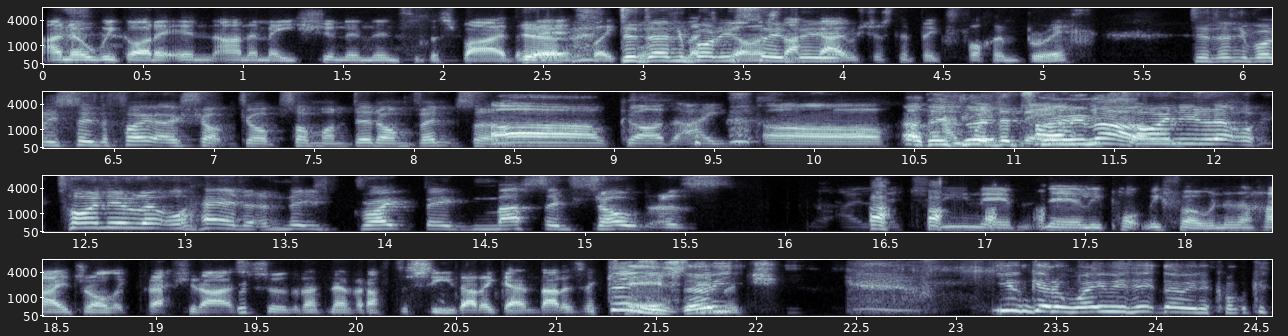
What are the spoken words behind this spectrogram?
I know we got it in animation and into the Spider Verse. Yeah. Like, Did anybody honest, see that the- guy was just a big fucking brick. did anybody see the Photoshop job someone did on Vincent? Oh God, I oh. Oh, they with the the big- time tiny, tiny little, tiny little head and these great big, massive shoulders. I literally ne- nearly put my phone in a hydraulic pressurizer so that I'd never have to see that again. That is a Thing is, cursed though, image. You can get away with it though in the comic. 'Cause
